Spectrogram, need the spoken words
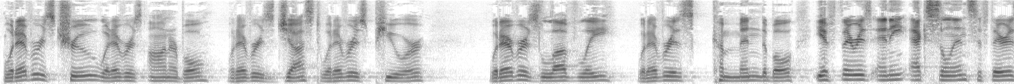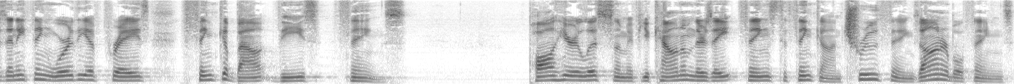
whatever is true, whatever is honorable, whatever is just, whatever is pure, whatever is lovely, whatever is commendable, if there is any excellence, if there is anything worthy of praise, think about these things. Paul here lists them. If you count them, there's eight things to think on true things, honorable things,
